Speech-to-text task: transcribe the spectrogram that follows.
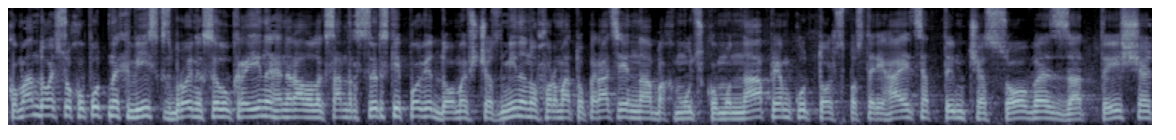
Командувач сухопутних військ збройних сил України генерал Олександр Сирський повідомив, що змінено формат операції на Бахмутському напрямку. Тож спостерігається тимчасове затища.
